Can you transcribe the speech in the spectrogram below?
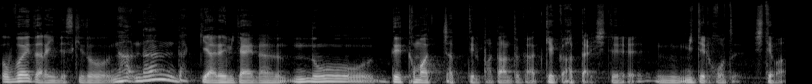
覚えたらいいんですけどななんだっけあれみたいなので止まっちゃってるパターンとか結構あったりして、うん、見てる方としては。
